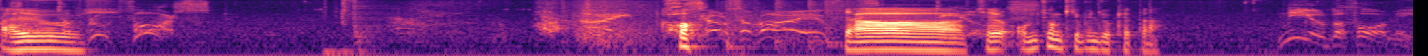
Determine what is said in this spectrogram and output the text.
아유. 허. 야, 쟤 엄청 기분 좋겠다. Kneel before me.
